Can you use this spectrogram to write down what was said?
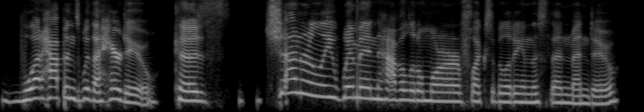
what happens with a hairdo? Because generally women have a little more flexibility in this than men do.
